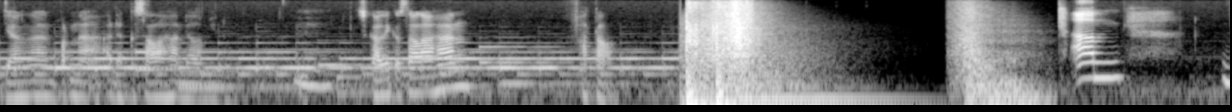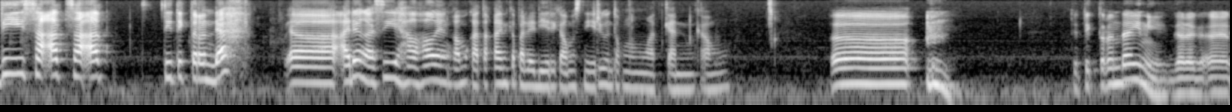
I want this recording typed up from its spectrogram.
Jangan pernah ada kesalahan dalam hidup. Hmm. Sekali kesalahan fatal. Um, di saat-saat titik terendah, eh, ada nggak sih hal-hal yang kamu katakan kepada diri kamu sendiri untuk menguatkan kamu? eh titik terendah ini gara-gara eh,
